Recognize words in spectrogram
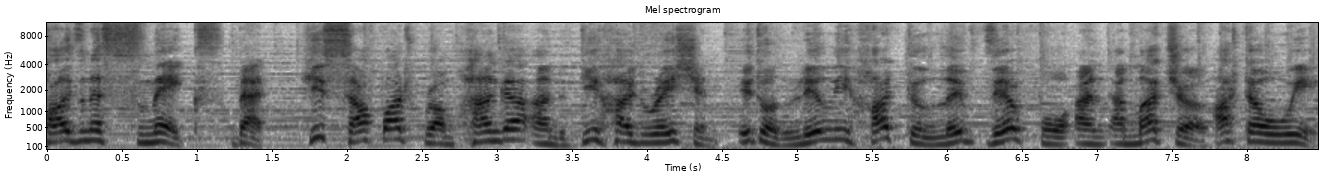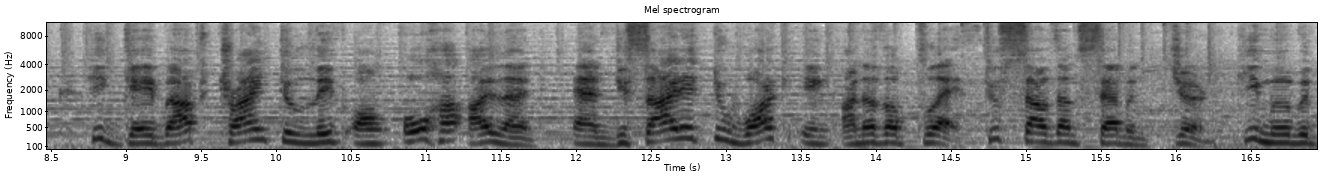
poisonous snakes. But he suffered from hunger and dehydration. It was really hard to live there for an amateur. After a week, he gave up trying to live on Oha Island and decided to work in another place. 2007 June, he moved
